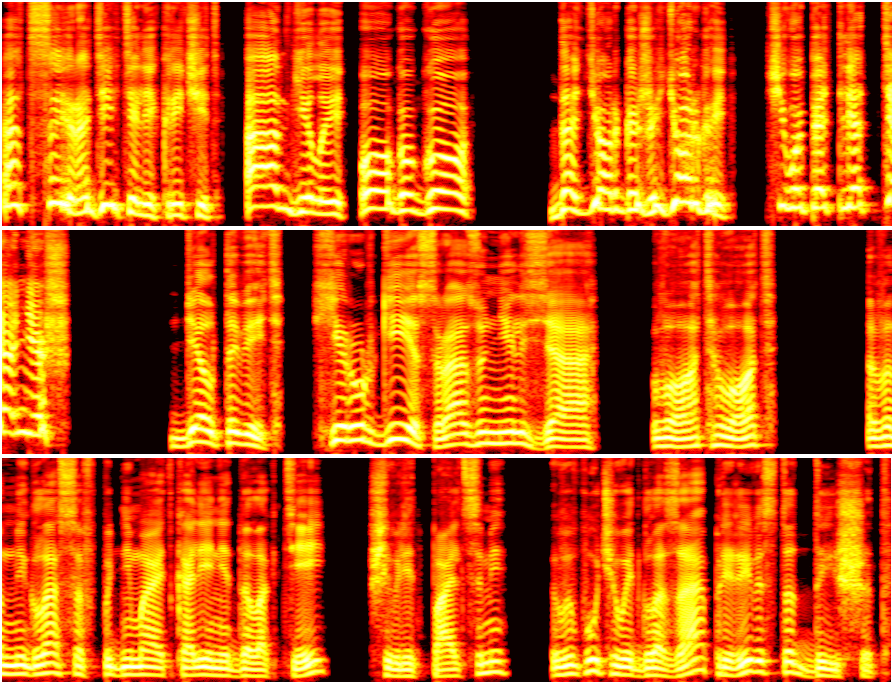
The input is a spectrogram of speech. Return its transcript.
«Отцы, родители!» — кричит. «Ангелы! Ого-го! Да дергай же, дергай! Чего пять лет тянешь?» «Дело-то ведь хирургия сразу нельзя. Вот, вот». Ван Мегласов поднимает колени до локтей, шевелит пальцами, выпучивает глаза, прерывисто дышит.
